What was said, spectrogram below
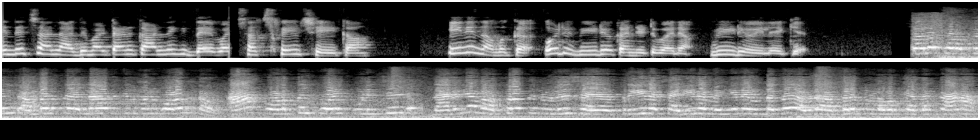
എന്റെ ചാനൽ ആദ്യമായിട്ടാണ് കാണുന്നതെങ്കിൽ ദയവായി സബ്സ്ക്രൈബ് ചെയ്യുക. ഇനി നമുക്ക് ഒരു വീഡിയോ കണ്ടിട്ട് വരാം. വീഡിയോയിലേക്ക്. കുളത്തിൽ അമ്പലത്തിൽ എല്ലാത്തിലും ഒരു കുളം ഉണ്ടാവും. ആ കുളത്തിൽ പോയി കുളിച്ച് നനഞ്ഞ വസ്ത്രത്തിനുള്ളിൽ സ്ത്രീയുടെ ശരീരം എങ്ങനെയുണ്ടെന്ന് അവിടെ അമ്പലത്തിലുള്ളവർക്കെല്ലാം കാണാം.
